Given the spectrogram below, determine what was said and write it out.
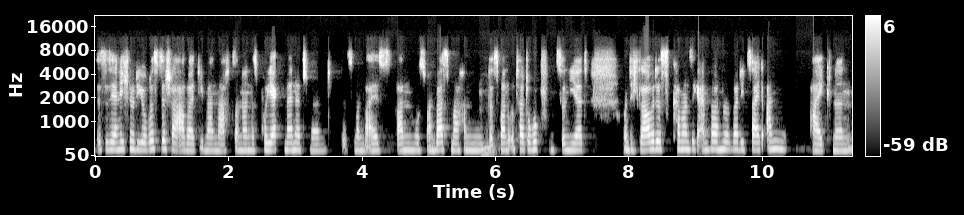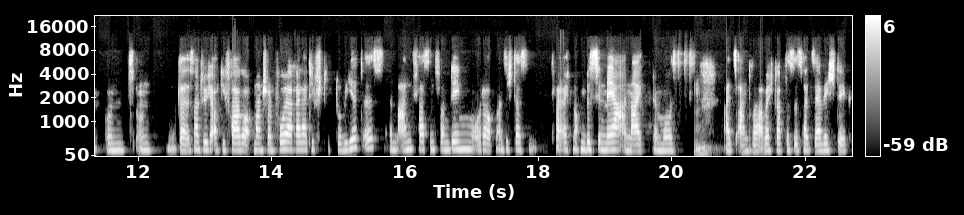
ist es ja nicht nur die juristische Arbeit, die man macht, sondern das Projektmanagement, dass man weiß, wann muss man was machen, mhm. dass man unter Druck funktioniert. Und ich glaube, das kann man sich einfach nur über die Zeit aneignen. Und, und da ist natürlich auch die Frage, ob man schon vorher relativ strukturiert ist im Anfassen von Dingen oder ob man sich das vielleicht noch ein bisschen mehr aneignen muss mhm. als andere. Aber ich glaube, das ist halt sehr wichtig.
